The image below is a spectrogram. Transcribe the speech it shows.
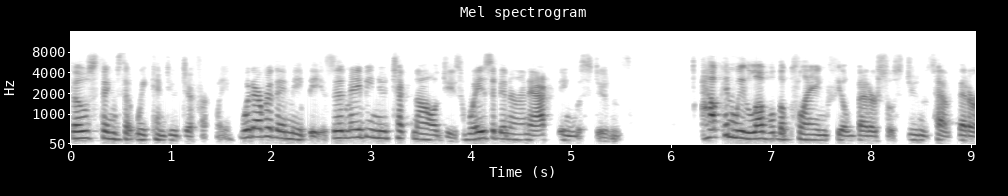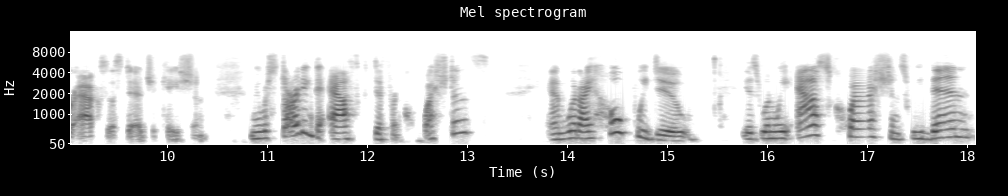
those things that we can do differently, whatever they may be. So it may be new technologies, ways of interacting with students. How can we level the playing field better so students have better access to education? I mean, we're starting to ask different questions. And what I hope we do is when we ask questions, we then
